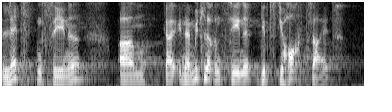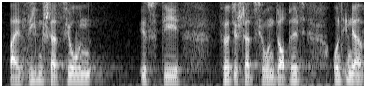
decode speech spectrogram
letzten Szene, ähm, in der mittleren Szene gibt es die Hochzeit bei sieben Stationen ist die vierte Station doppelt. Und in der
